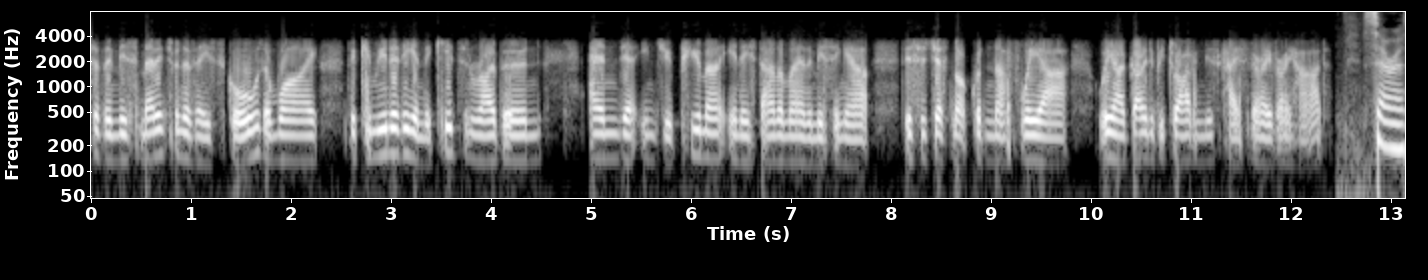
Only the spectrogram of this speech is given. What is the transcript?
to the mismanagement of these schools and why the community and the kids in Roebourne and uh, in Puma in East Arnhem Land are missing out. This is just not good enough. We are we are going to be driving this case very very hard. Sarah,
